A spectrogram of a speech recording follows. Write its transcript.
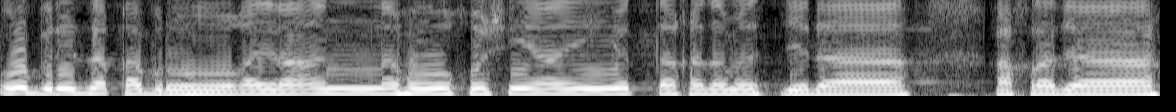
أبرز قبره غير أنه خشي أن يتخذ مسجدا. أخرجاه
